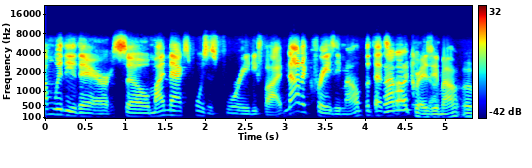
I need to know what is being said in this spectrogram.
I'm with you there. So my max points is 485. Not a crazy amount, but that's Not, not a crazy though. amount. Uh,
